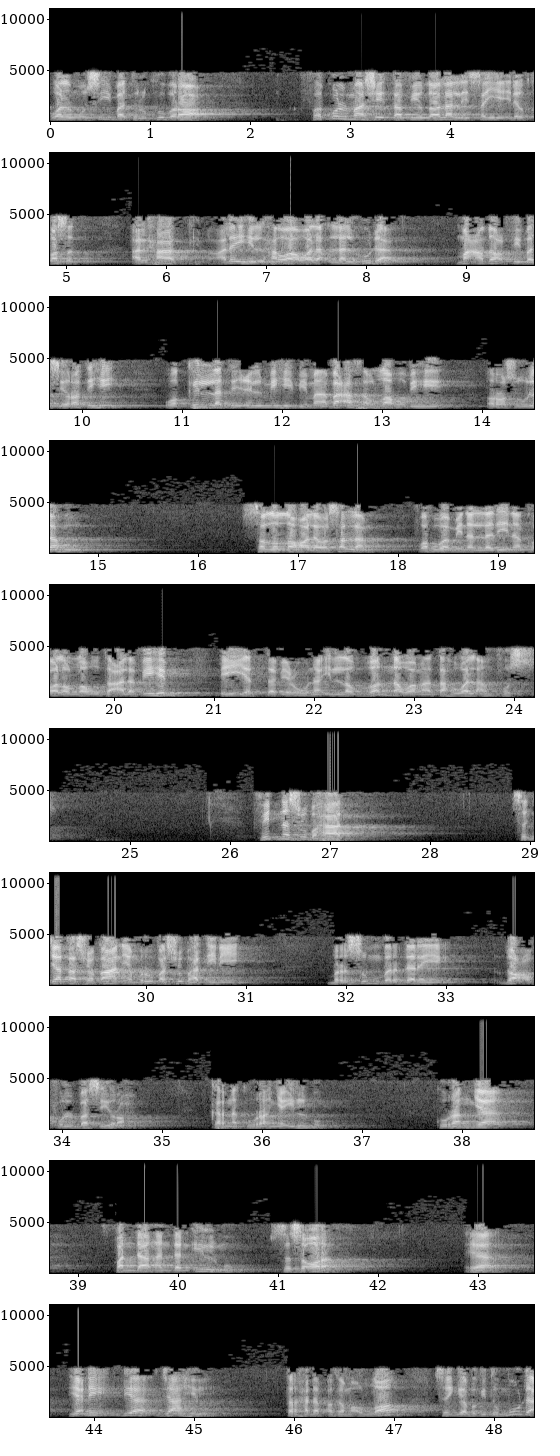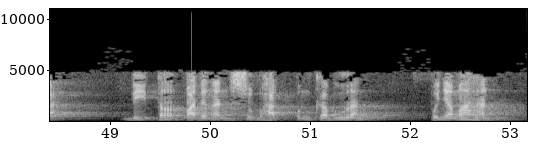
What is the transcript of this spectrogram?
wal musibatul kubra fakul ma syi'ta fi dhalali sayyi'il qasd al-hakim alaihi al-hawa wa lal huda ma'a dha'fi basiratihi wa qillati ilmihi bima ba'atha Allah bihi rasulahu sallallahu alaihi wasallam fa huwa min alladhina qala Allah ta'ala fihim in yattabi'una illa adh-dhanna wa ma tahwa al-anfus fitnah subhat senjata syaitan yang berupa syubhat ini bersumber dari dha'ful basirah karena kurangnya ilmu. Kurangnya pandangan dan ilmu seseorang. Ya, yakni dia jahil terhadap agama Allah sehingga begitu mudah diterpa dengan subhat pengkaburan, penyamaran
